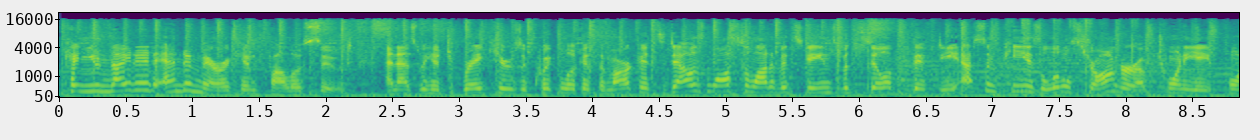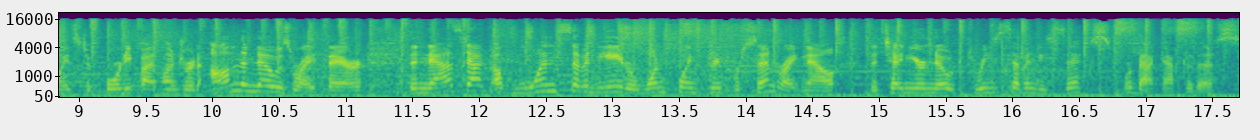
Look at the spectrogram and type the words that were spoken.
Can United and American follow suit? And as we head to break, here's a quick look at the markets. Dow's lost a lot of its gains, but still up 50. S&P is a little stronger, up 28 points to 4,500 on the nose right there. The Nasdaq up 178 or 1.3 percent right now. The 10-year note 376. We're back after this.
